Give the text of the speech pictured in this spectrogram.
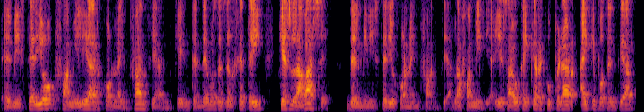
el ministerio familiar con la infancia, que entendemos desde el GTI que es la base del ministerio con la infancia, la familia. Y es algo que hay que recuperar, hay que potenciar,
